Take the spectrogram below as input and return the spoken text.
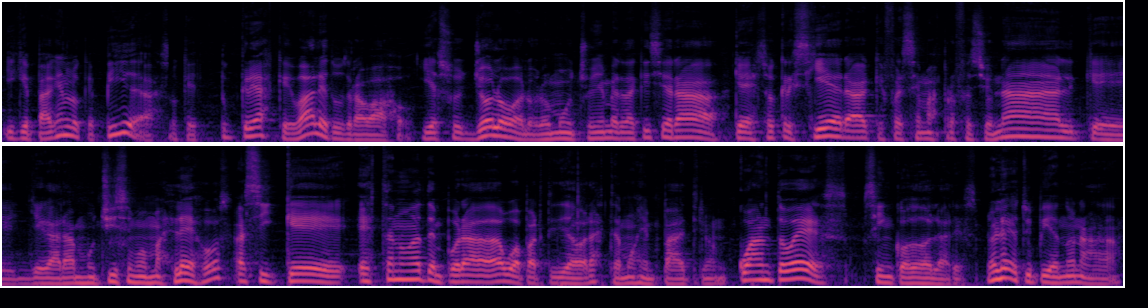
Y que paguen lo que pidas, lo que tú creas que vale tu trabajo. Y eso yo lo valoro mucho. Y en verdad quisiera que esto creciera, que fuese más profesional, que llegara muchísimo más lejos. Así que esta nueva temporada o a partir de ahora estamos en Patreon. ¿Cuánto es? 5 dólares. No les estoy pidiendo nada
